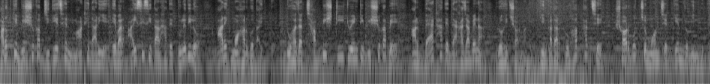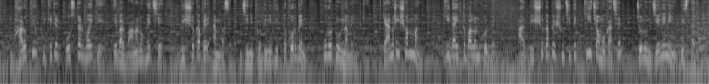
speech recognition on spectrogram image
ভারতকে বিশ্বকাপ জিতিয়েছেন মাঠে দাঁড়িয়ে এবার আইসিসি তার হাতে তুলে দিল আরেক মহার্ঘ দায়িত্ব। দু হাজার ছাব্বিশ টি টোয়েন্টি বিশ্বকাপে আর ব্যাট হাতে দেখা যাবে না রোহিত শর্মাকে। কিন্তু তার প্রভাব থাকছে সর্বোচ্চ মঞ্চের কেন্দ্রবিন্দুতে। ভারতীয় ক্রিকেটের পোস্টার বয়কে এবার বানানো হয়েছে বিশ্বকাপের অ্যাম্বাসেডর, যিনি প্রতিনিধিত্ব করবেন পুরো টুর্নামেন্টকে। কেন এই সম্মান? কি দায়িত্ব পালন করবেন? আর বিশ্বকাপের সূচিতে কি চমক আছে? চলুন জেনে নেই বিস্তারিত।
